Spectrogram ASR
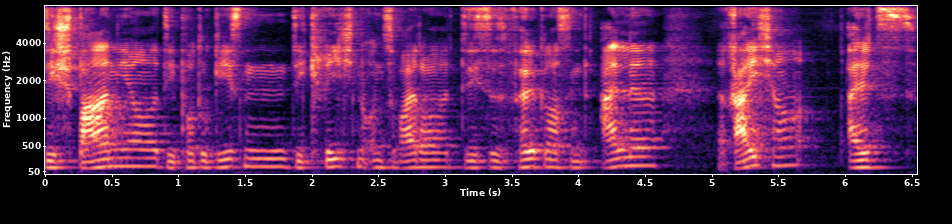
die Spanier, die Portugiesen, die Griechen und so weiter, diese Völker sind alle reicher als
